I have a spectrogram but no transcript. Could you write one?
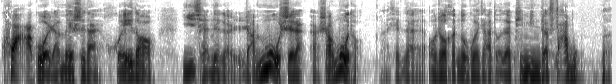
跨过燃煤时代，回到以前那个燃木时代啊，烧木头啊，现在欧洲很多国家都在拼命的伐木啊，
